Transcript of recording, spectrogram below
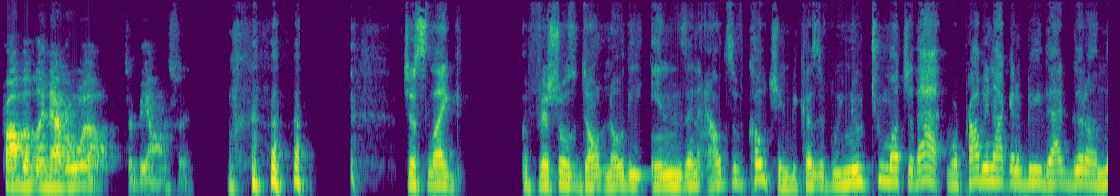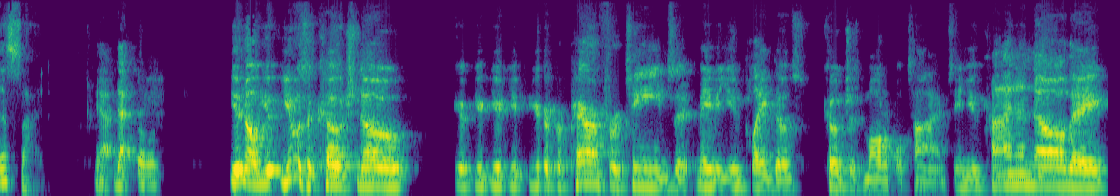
probably never will, to be honest with you. Just like officials don't know the ins and outs of coaching, because if we knew too much of that, we're probably not going to be that good on this side. Yeah, that, so, you know, you, you as a coach know you're, you're, preparing for teams that maybe you played those coaches multiple times, and you kind of know they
